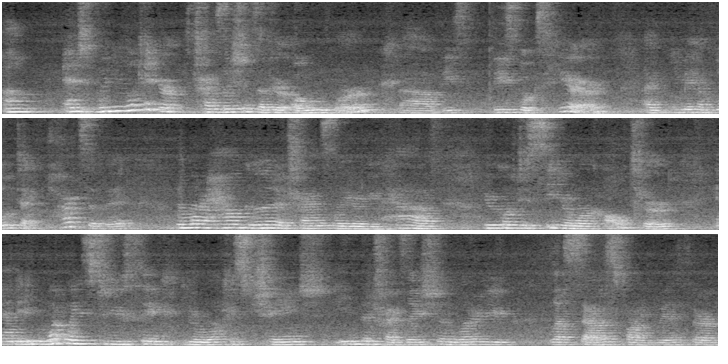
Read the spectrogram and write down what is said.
Um, and when you look at your translations of your own work, uh, these these books here, and you may have looked at parts of it, no matter how good a translator you have, you're going to see your work altered. And in what ways do you think your work has changed in the translation? What are you less satisfied with, or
